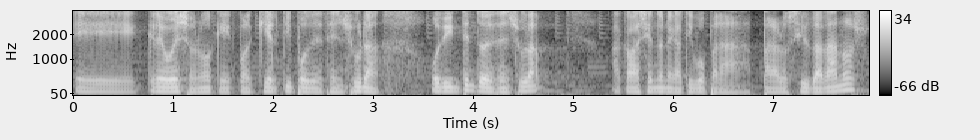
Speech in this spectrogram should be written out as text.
eh, creo eso, ¿no? que cualquier tipo de censura o de intento de censura acaba siendo negativo para, los ciudadanos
